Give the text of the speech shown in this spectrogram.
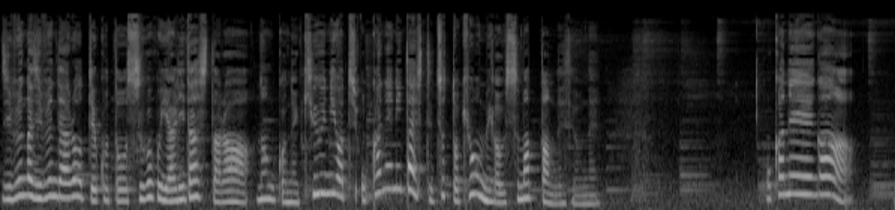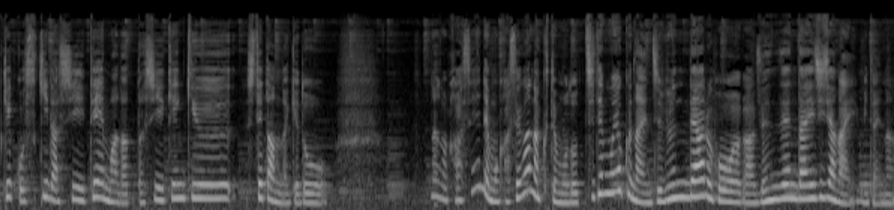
自分が自分であろうっていうことをすごくやりだしたらなんかね急に私お金に対してちょっと興味が薄まったんですよね。お金が結構好きだしテーマだったし研究してたんだけどなんか稼いでも稼がなくてもどっちでもよくない。自分である方が全然大事じゃない。みたいな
